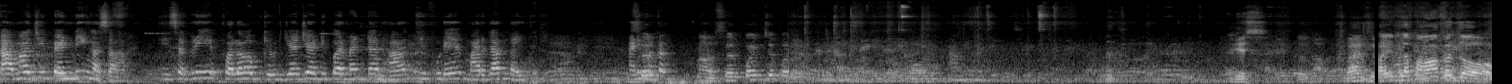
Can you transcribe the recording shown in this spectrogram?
कामां जी पेंडींग आसा ती सगळी फॉलोअप घेवन ज्या ज्या डिपार्टमेंटान हा ती फुडें मार्गार लायतली आणि सरपंच येस मला पावाकच जाऊ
